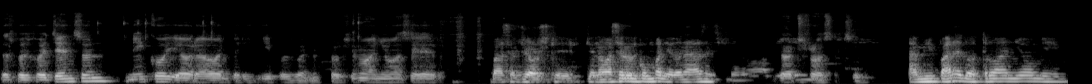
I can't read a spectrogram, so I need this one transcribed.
Después fue Jenson, Nico y ahora Valtteri. Y pues bueno, el próximo año va a ser... Va a ser George, que, que no va a ser un compañero nada sencillo. George Russell, sí. A mí para el otro año, me,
